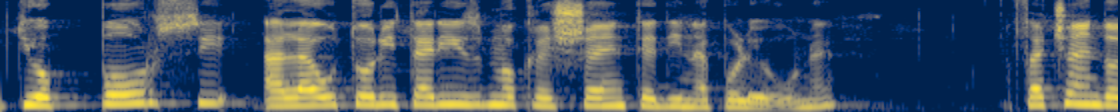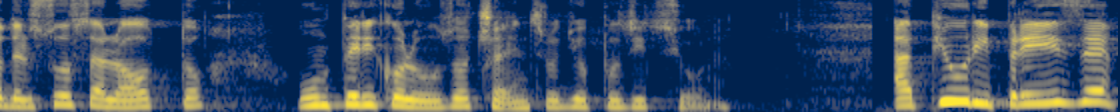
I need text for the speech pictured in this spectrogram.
di opporsi all'autoritarismo crescente di Napoleone, facendo del suo salotto un pericoloso centro di opposizione. A più riprese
